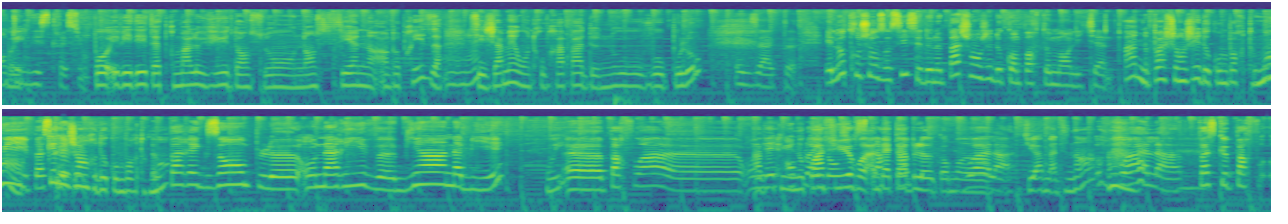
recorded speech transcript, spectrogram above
en Oui. toute discrétion. Pour éviter d'être mal vu dans son ancienne entreprise, Mhm. si jamais on ne trouvera pas de nouveau boulot, Exact. Et l'autre chose aussi, c'est de ne pas changer de comportement, Litienne. ah, ne pas changer de comportement. Oui, parce Quel que- genre de comportement? Par exemple, euh, on arrive bien habillé. Oui. Euh, parfois, euh, on Avec est une coiffure impeccable comme euh, Voilà. tu as maintenant. Voilà, parce que parfois,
